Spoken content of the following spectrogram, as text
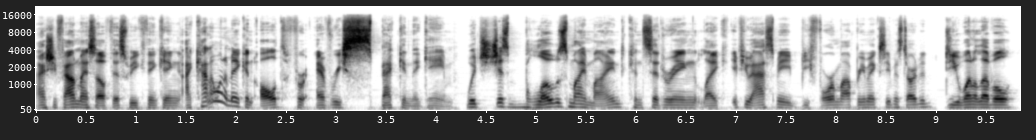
I actually found myself this week thinking, I kind of want to make an alt for every spec in the game, which just blows my mind considering, like, if you asked me before Mop Remix even started, do you want to level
